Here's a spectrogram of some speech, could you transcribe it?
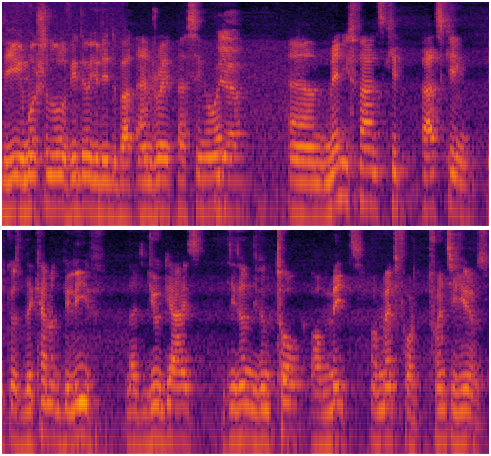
the emotional video you did about Andre passing away. Yeah. And many fans keep asking because they cannot believe that you guys didn't even talk or meet or met for 20 years.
